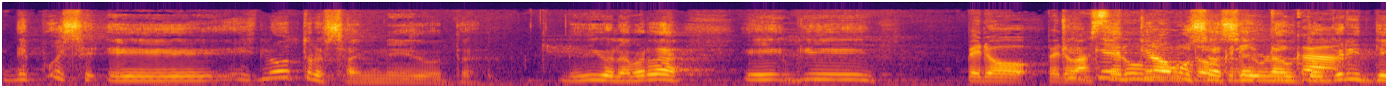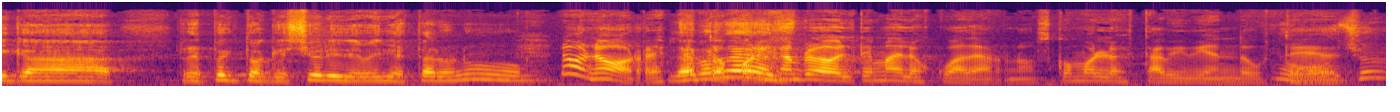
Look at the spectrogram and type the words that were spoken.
Después, eh, lo otro es anécdota. Le digo la verdad. Eh, pero pero hacer una vamos a hacer una autocrítica respecto a que Scioli debería estar o no? No, no, respecto, por ejemplo, el tema de los cuadernos. ¿Cómo lo está viviendo usted? yo,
